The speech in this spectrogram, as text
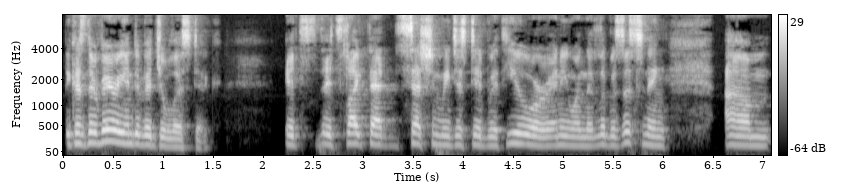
because they're very individualistic it's it's like that session we just did with you or anyone that was listening. Um,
